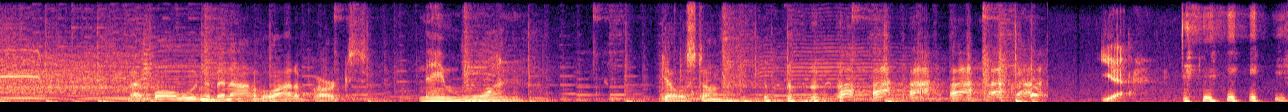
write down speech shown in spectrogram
That ball wouldn't have been out of a lot of parks. Name one. Yellowstone. Yeah.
